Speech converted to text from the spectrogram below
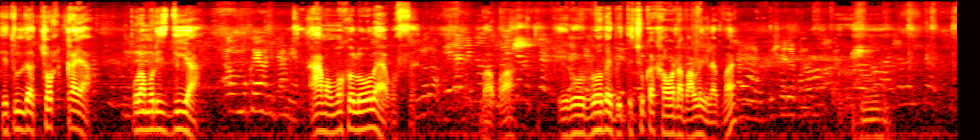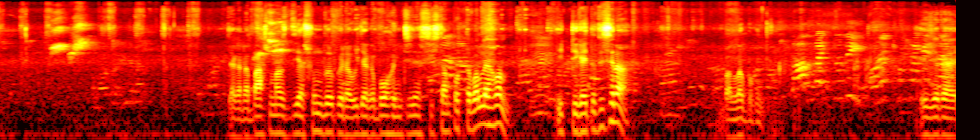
তেঁতুল চটকায়া, পোড়ামরিচ দিয়া। আমার মুখে এখন পানি আছে আমার মুখে লোলা অবস্থা বাবা, এই রোদ, রোদে ভিতরে চুকা খাওয়াটা ভালোই লাগবে হ্যাঁ? বিশালের জায়গাটা বাস মাছ দিয়া সুন্দর করে ওই জায়গায় বহিন সিস্টেম করতে পারলে এখন ইটটি গাইতে দিছি না? ভালো লাগবো কিন্তু। এই জায়গায়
